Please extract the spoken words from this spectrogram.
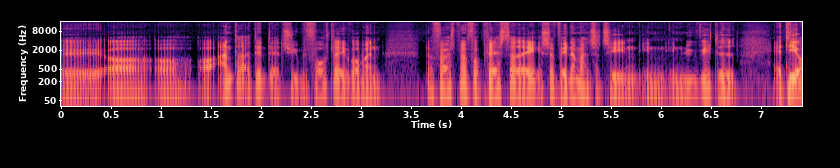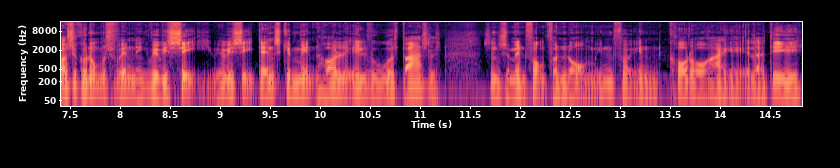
øh, og, og, og andre af den der type forslag, hvor man, når først man får plasteret af, så vender man sig til en, en, en ny virkelighed. Er det også økonomisk forventning? Vil vi se, vil vi se danske mænd holde 11 ugers barsel? Sådan som en form for norm inden for en kort årrække, eller er det,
